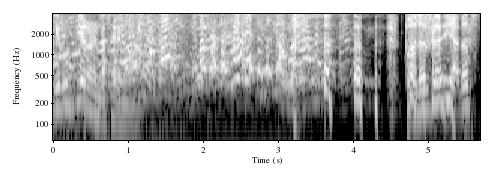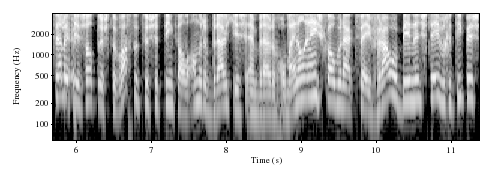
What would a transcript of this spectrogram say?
irrumpieron en la ceremonia. Nou, dat, eh, ja, dat stelletje zat dus te wachten tussen tientallen andere bruidjes en bruidegommen. En dan ineens komen daar twee vrouwen binnen, stevige types.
